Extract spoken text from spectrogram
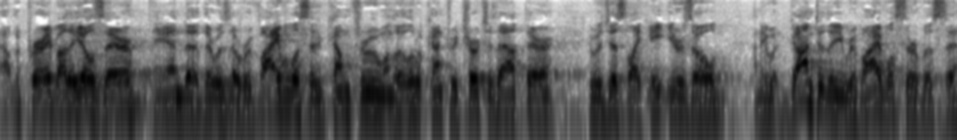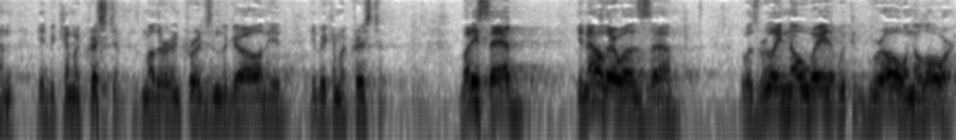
out in the prairie by the hills there, and uh, there was a revivalist that had come through one of the little country churches out there. He was just like eight years old, and he had gone to the revival service, and he'd become a Christian. His mother had encouraged him to go, and he'd, he'd become a Christian. But he said, you know, there was, uh, there was really no way that we could grow in the Lord.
